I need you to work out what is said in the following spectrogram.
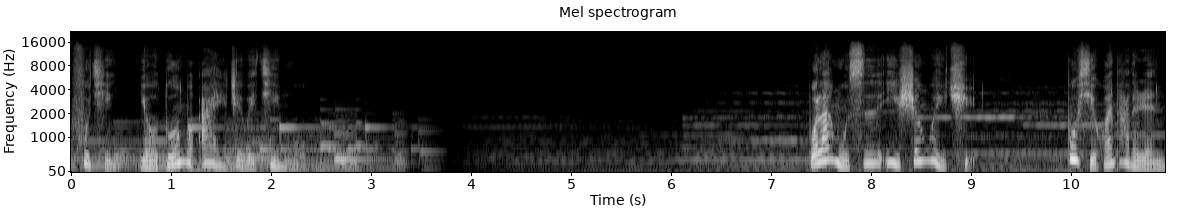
父亲有多么爱这位继母。勃拉姆斯一生未娶。不喜欢他的人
